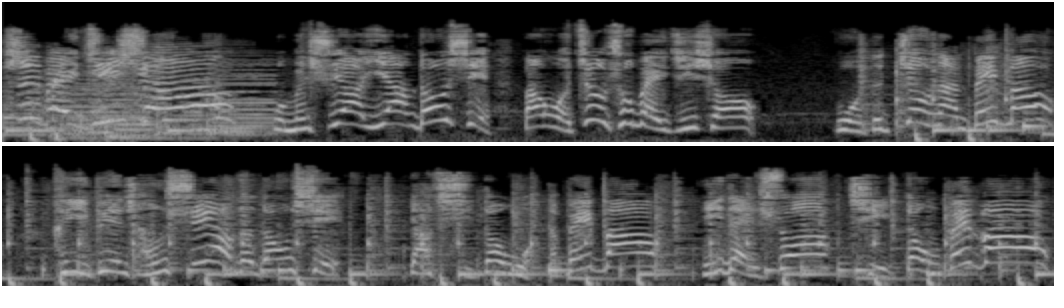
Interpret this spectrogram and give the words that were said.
是北极熊。我们需要一样东西帮我救出北极熊。我的救难背包可以变成需要的东西。要启动我的背包，你得说启动背包。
